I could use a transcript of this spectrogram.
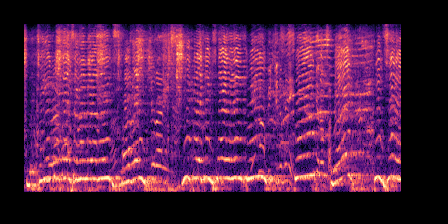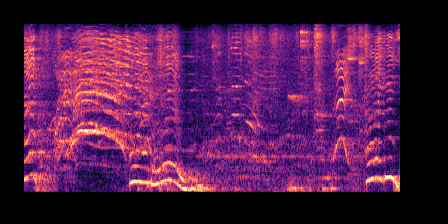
Tingin po tayo sa camera kids. Okay? Give me a eh. two, Video lang pa. one. Kids, yun ha? Okay. Okay kids.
